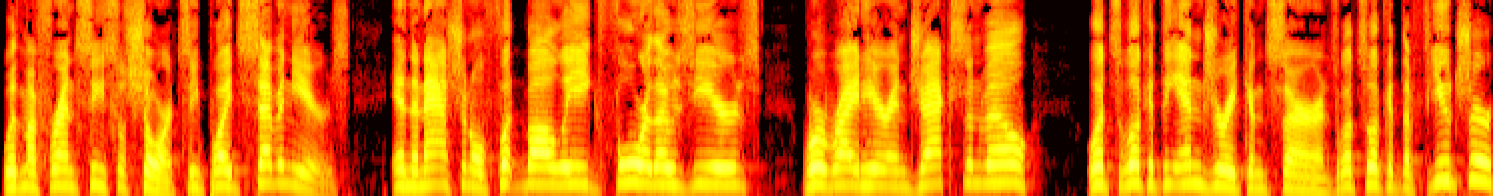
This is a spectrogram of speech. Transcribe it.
with my friend Cecil Shorts. He played seven years in the National Football League. Four of those years were right here in Jacksonville. Let's look at the injury concerns. Let's look at the future.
